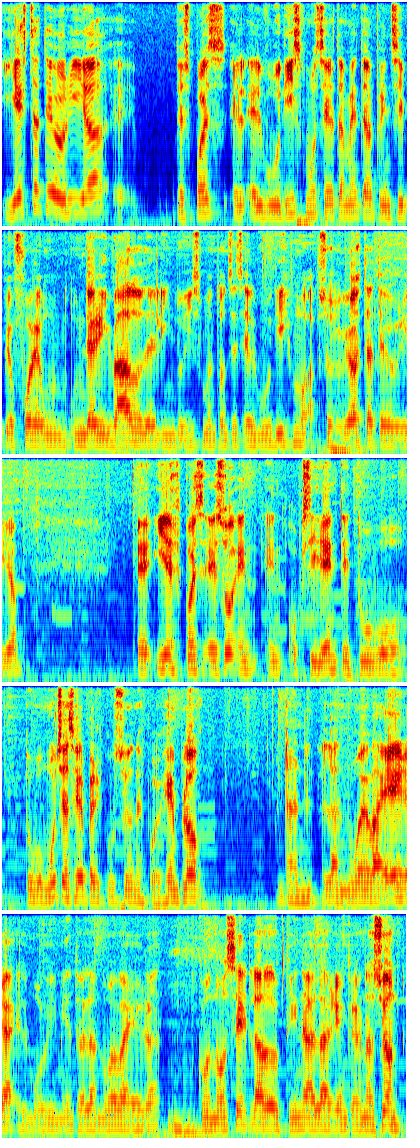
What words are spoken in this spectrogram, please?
Y esta teoría, eh, después el, budismo ciertamente al principio fue un, un derivado del hinduismo, entonces el budismo absorbió esta teoría eh, y después eso en, Occidente tuvo, tuvo muchas repercusiones. Por ejemplo, la, nueva era, el movimiento de la nueva era, conoce la doctrina de la reencarnación.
